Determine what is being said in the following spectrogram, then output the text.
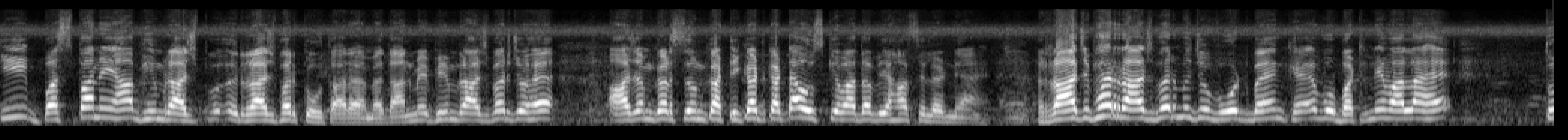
कि बसपा ने यहाँ भीम राज राजभर को उतारा है मैदान में। भीम राजभर जो है आजमगढ़ से उनका टिकट कटा उसके बाद अब यहाँ से लड़ने आए हैं। राजभर राजभर में जो वोट बैंक है वो बटने वाला है। तो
